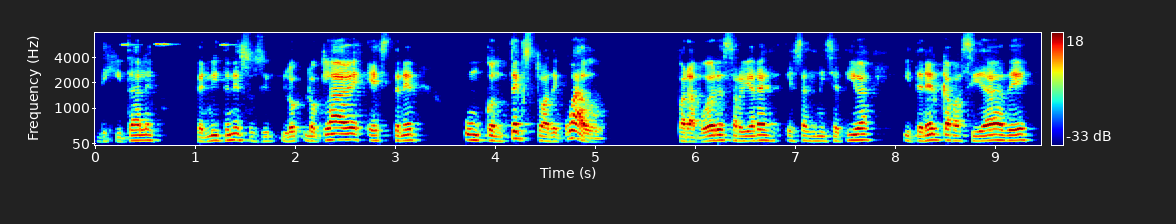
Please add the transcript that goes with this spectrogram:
digitales permiten eso. Lo, clave es tener un contexto adecuado para poder desarrollar esas iniciativas y tener capacidad de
